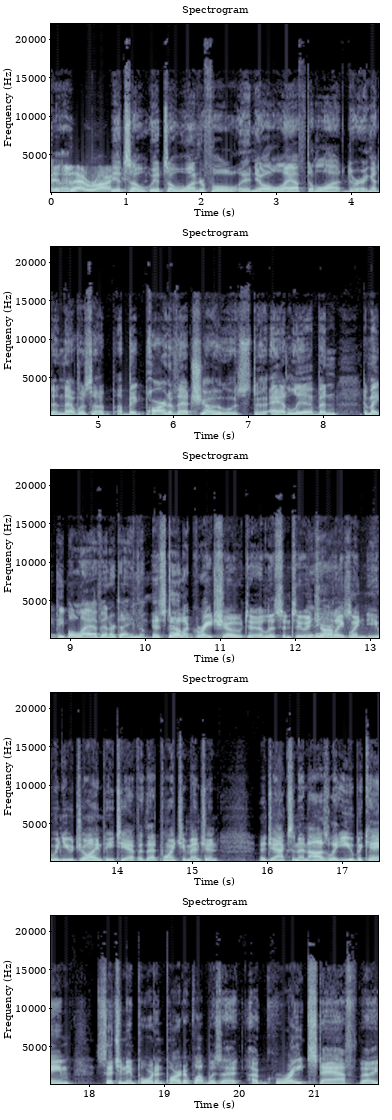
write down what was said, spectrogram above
uh, Is that right? It's a it's a wonderful, and y'all laughed a lot during it, and that was a, a big part of that show was to ad lib and to make people laugh, entertain them. It's still a great show to listen to. And It Charlie, is. when you, when you joined PTF at that point, you mentioned uh, Jackson and Ausley. You became such an important part of what was a, a great staff. Uh,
